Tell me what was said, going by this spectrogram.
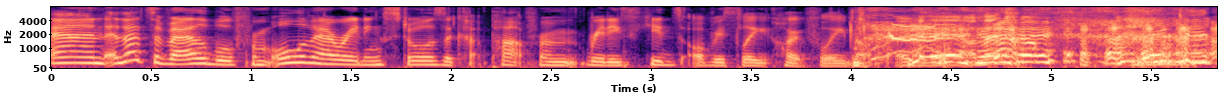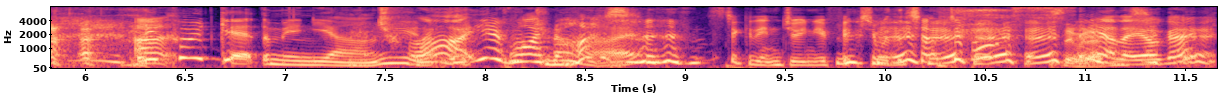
And, and that's available from all of our reading stores, apart from Reading Kids, obviously, hopefully not over there on that shelf. we could get them in young. Try, we yeah, why try. not? Stick it in junior fiction with a chapter box. See how they all go.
